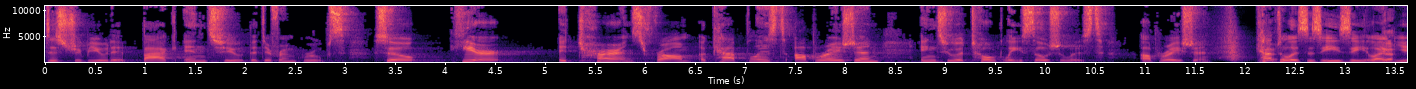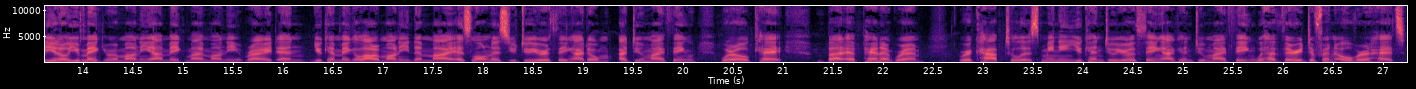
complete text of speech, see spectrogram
distributed back into the different groups. So here, it turns from a capitalist operation into a totally socialist operation. Capitalist yeah. is easy. Like, yeah. you know, you make your money, I make my money, right? And you can make a lot of money than my, as long as you do your thing, I don't, I do my thing, we're okay. But at Pentagram, we're capitalist, meaning you can do your thing, I can do my thing. We have very different overheads,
